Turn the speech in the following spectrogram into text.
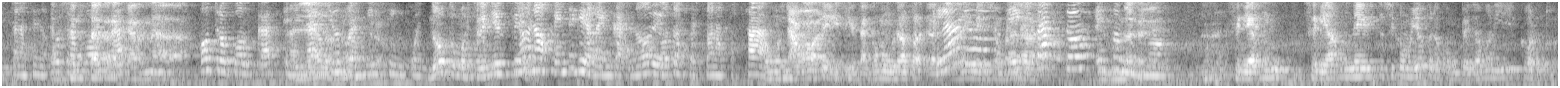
Están haciendo otro podcast. reencarnada. Otro podcast en Al el año nuestro. 2050. No, como Things. No, no, gente que reencarnó de otras personas pasadas. Como No, Things, que está como una, Claro, exacto, eso mismo. Ah, Sería un, sería un negrito así como yo, pero con pelo amarillo y corto.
